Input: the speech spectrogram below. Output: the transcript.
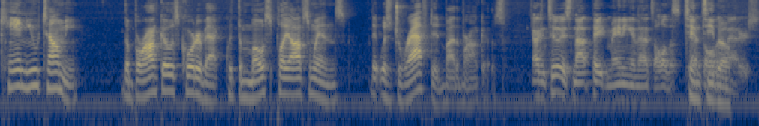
Can you tell me the Broncos quarterback with the most playoffs wins that was drafted by the Broncos? I can tell you it's not Peyton Manning, and that's all that, Tim that's all that Tebow. matters.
